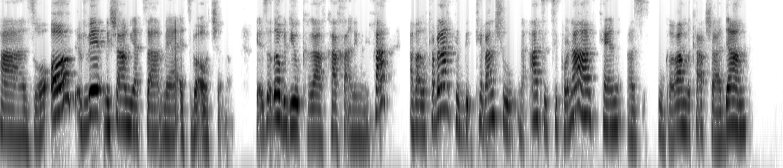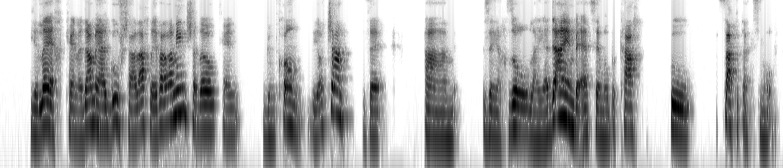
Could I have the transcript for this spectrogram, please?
הזרועות, ומשם יצא מהאצבעות שלו. Okay, אוקיי? זה לא בדיוק קרה ככה אני מניחה, אבל הכוונה, כיוון שהוא נעץ את ציפורניו, כן, אז הוא גרם לכך שהאדם ילך, כן, אדם מהגוף שהלך לאיבר המין שלו, כן, במקום להיות שם, זה, um, זה יחזור לידיים בעצם, ובכך הוא אסף את עצמו.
